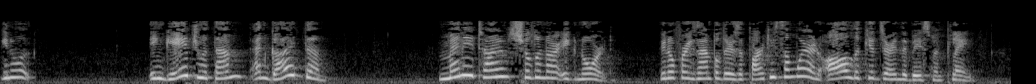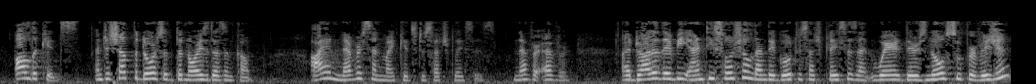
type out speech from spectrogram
You know, engage with them and guide them. Many times children are ignored. You know, for example, there's a party somewhere and all the kids are in the basement playing. All the kids. And just shut the door so the noise doesn't come. I never send my kids to such places. Never, ever. I'd rather they be antisocial than they go to such places and where there's no supervision.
